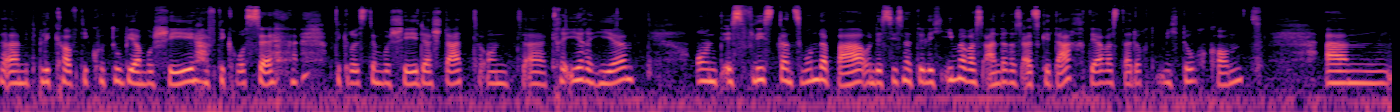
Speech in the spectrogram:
äh, mit Blick auf die Kutubia Moschee, auf die, große, auf die größte Moschee der Stadt und äh, kreiere hier. Und es fließt ganz wunderbar und es ist natürlich immer was anderes als gedacht, ja, was da durch mich durchkommt ähm,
